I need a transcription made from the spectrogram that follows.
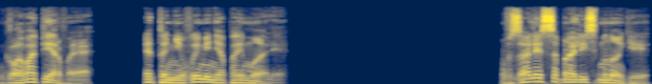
Глава первая. Это не вы меня поймали. В зале собрались многие.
